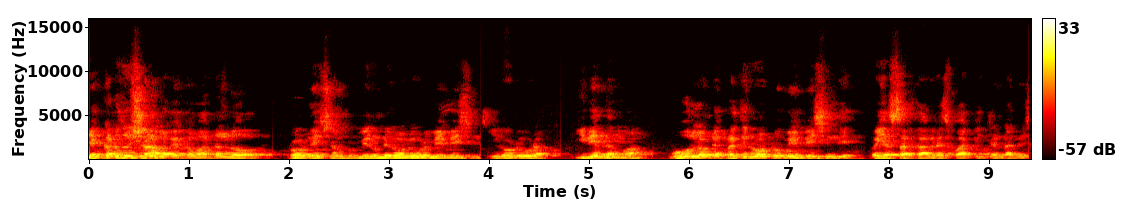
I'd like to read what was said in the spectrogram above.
ఎక్కడ చూసినా నలభై ఒక్క వార్డుల్లో రోడ్లు వేసినాం మీరుండే రోడ్డు కూడా మేము వేసింది. ఈ రోడ్డు కూడా. ఇదేందమ్మా? ఊర్లో ఉండే ప్రతి రోడ్డు మేము వేసింది. వైఎస్ఆర్ కాంగ్రెస్ పార్టీ జెండా వేసి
